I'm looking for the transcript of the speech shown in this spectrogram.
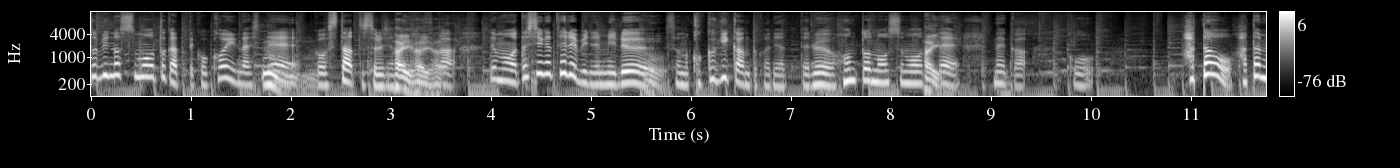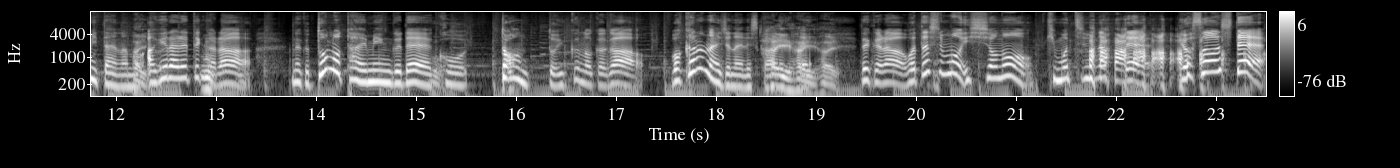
遊びの相撲とかってこう声に出してうんうんうん。こうスタートするじゃないですか、はいはいはでも私がテレビで見る、うん。その国技館とかでやってる本当のお相撲って、はい。なんかこう旗を旗みたいなのをはいはい。上げられてから、なんかどのタイミングでこう、ドンと行くのかがわからないじゃないですか、あはいはいはい。だから私も一緒の気持ちになって 予想して「あ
